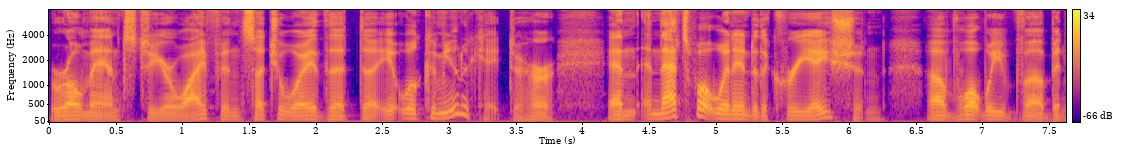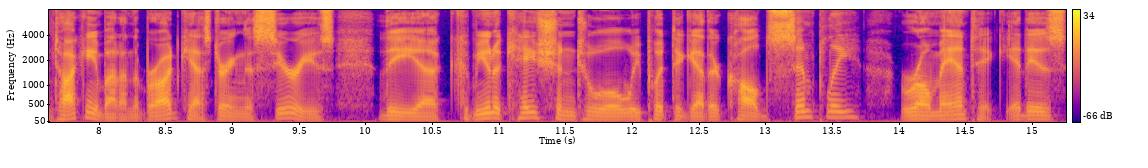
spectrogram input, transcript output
Romance to your wife in such a way that uh, it will communicate to her. And, and that's what went into the creation of what we've uh, been talking about on the broadcast during this series the uh, communication tool we put together called Simply Romantic. It is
